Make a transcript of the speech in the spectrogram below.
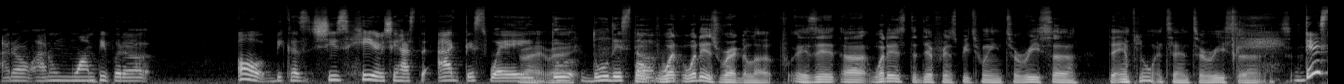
I don't I don't want people to oh because she's here she has to act this way, Right, do right. do this But stuff. what what is regular? Is it uh what is the difference between Teresa, the influencer, and Teresa? There's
